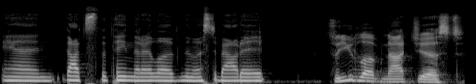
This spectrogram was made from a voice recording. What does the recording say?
And that's the thing that I love the most about it. So you love not just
